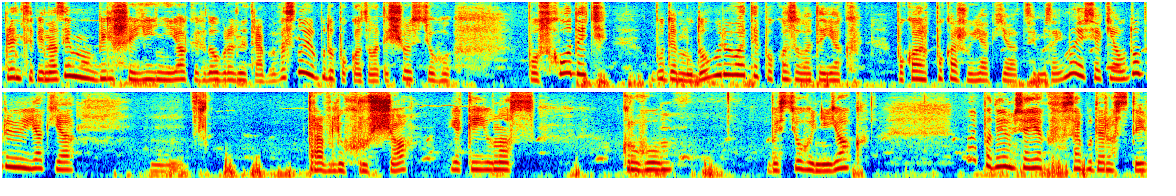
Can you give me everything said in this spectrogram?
в принципі, на зиму більше їй ніяких добрив не треба. Весною буду показувати, що з цього посходить. Будемо удобрювати, показувати, як покажу, як я цим займаюся, як я удобрюю, як я травлю хруща, який у нас кругом. Без цього ніяк. І подивимося, як все буде рости.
